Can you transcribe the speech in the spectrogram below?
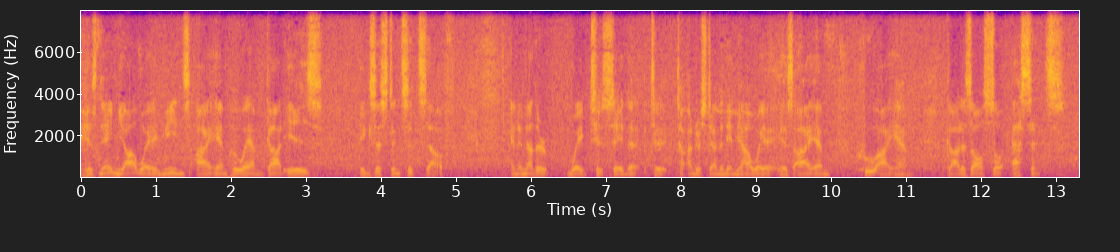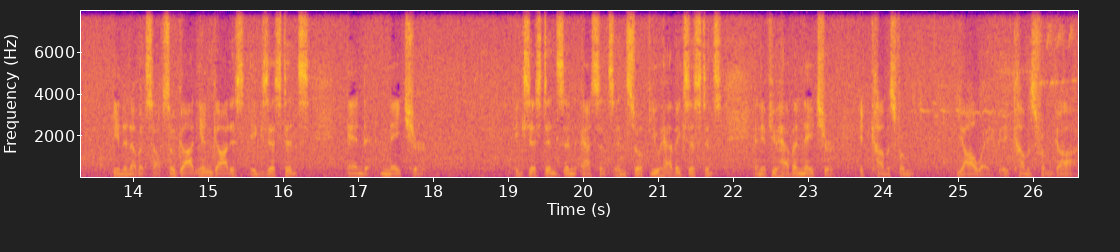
His name, Yahweh, means I am who am. God is existence itself. And another way to say that, to, to understand the name Yahweh is I am who I am. God is also essence in and of itself. So God in God is existence and nature. Existence and essence. And so if you have existence and if you have a nature, it comes from Yahweh. It comes from God.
